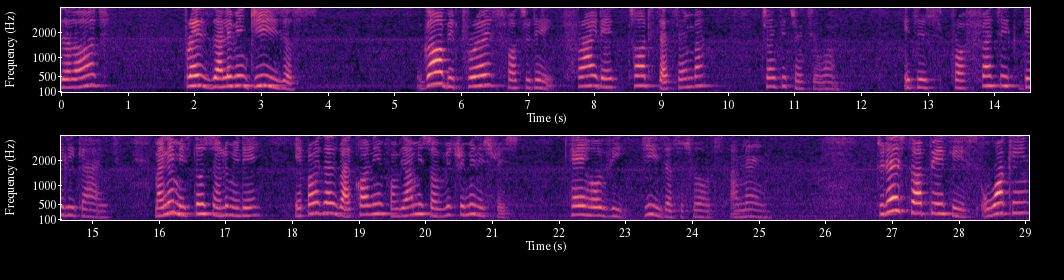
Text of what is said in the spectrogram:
the Lord. Praise the living Jesus. God be praised for today, Friday, 3rd September 2021. It is prophetic daily guide. My name is Tosin Olumide, a prophetess by calling from the armies of victory ministries. AOV, Jesus is Lord. Amen. Today's topic is walking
